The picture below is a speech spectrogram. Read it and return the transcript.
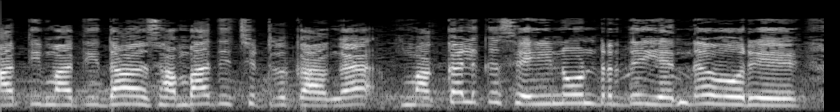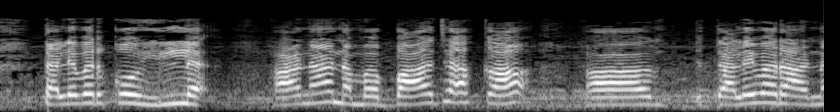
மாத்தி மாத்தி தான் சம்பாதிச்சிட்டு இருக்காங்க. மக்களுக்கு செய்யணும்ன்றது எந்த ஒரு தலைவருக்கும் இல்லை. ஆனா நம்ம பாஜக தலைவரான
